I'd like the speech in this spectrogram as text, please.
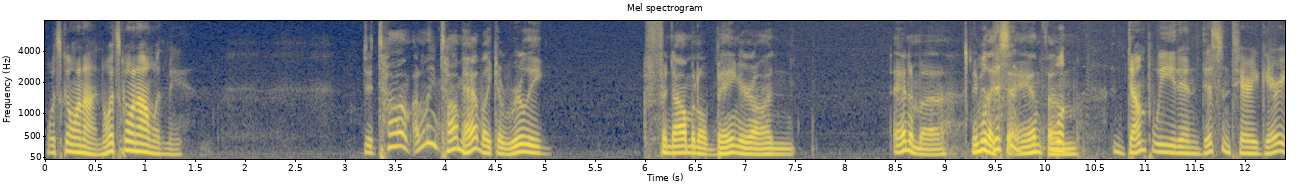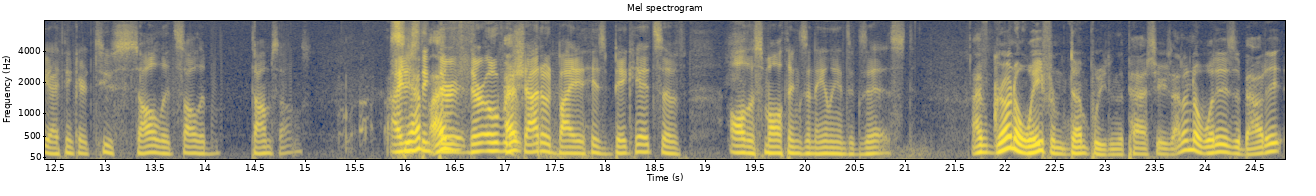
What's going on? What's going on with me? Did Tom? I don't think Tom had like a really phenomenal banger on Enema. Maybe Well, like the anthem. well, Dumpweed and Dysentery Gary, I think, are two solid, solid Tom songs. I See, just I've- think they're I've- they're I've- overshadowed by his big hits of all the small things and aliens exist. I've grown away from Dumpweed in the past years. I don't know what it is about it.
